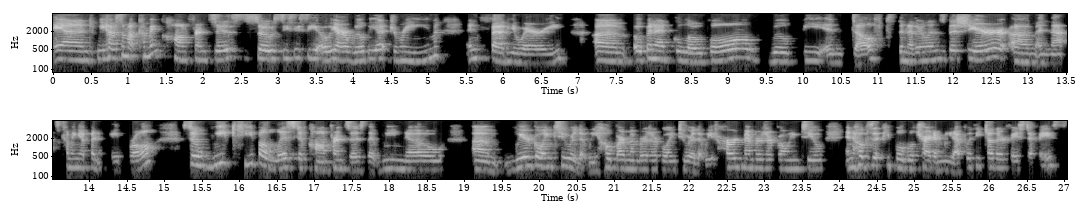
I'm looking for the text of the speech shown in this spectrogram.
and we have some upcoming conferences. So CCC OER will be at DREAM in February. Um, Open Ed Global will be in Delft, the Netherlands this year, um, and that's coming up in April. So we keep a list of conferences that we know um, we're going to or that we hope our members are going to or that we've heard members are going to in hopes that people will try to meet up with each other face to face.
